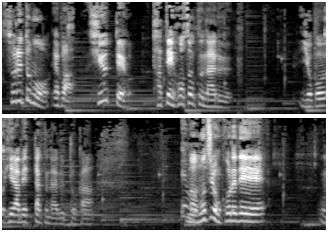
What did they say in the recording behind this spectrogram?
それとも、やっぱ、シュって縦細くなる、横平べったくなるとか、まあもちろんこれで、う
